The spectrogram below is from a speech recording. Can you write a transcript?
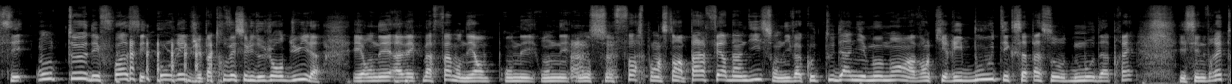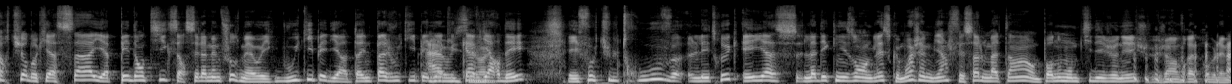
C'est honteux des fois, c'est horrible. J'ai pas trouvé celui d'aujourd'hui là. Et on est avec ma femme, on est, en- on est, on est, on se force pour l'instant à pas faire d'indices. On y va qu'au tout dernier moment avant qu'il reboot et que ça passe au mot d'après. Et c'est une vraie torture. Donc il y a ça, il y a Pedantix. Alors c'est la même chose, mais avec Wikipédia. T'as une page Wikipédia Ah qui oui, est caviardée et il faut que tu le trouves les trucs. Et il y a la déclinaison anglaise que moi j'aime bien. Je fais ça le matin pendant mon petit déjeuner. Je- J'ai un vrai problème.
